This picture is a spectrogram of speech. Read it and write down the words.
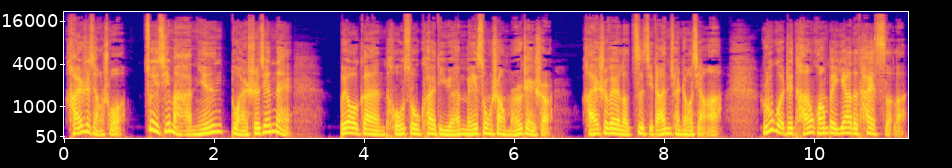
还是想说，最起码您短时间内不要干投诉快递员没送上门这事儿，还是为了自己的安全着想啊。如果这弹簧被压得太死了，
